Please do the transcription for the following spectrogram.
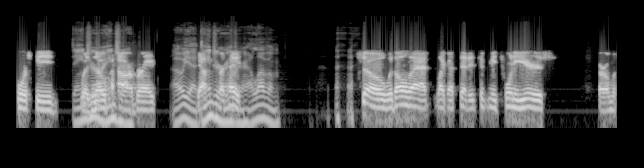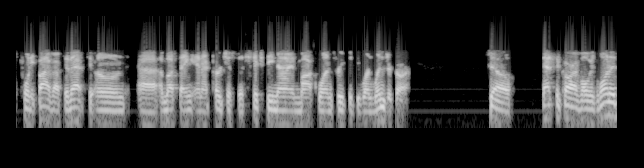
four speed with no Ranger. power brake. Oh yeah, Yep, Danger but hey. I love them. So with all that, like I said, it took me 20 years or almost 25 after that to own uh, a Mustang, and I purchased a '69 Mach 1 351 Windsor car. So that's the car I've always wanted.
